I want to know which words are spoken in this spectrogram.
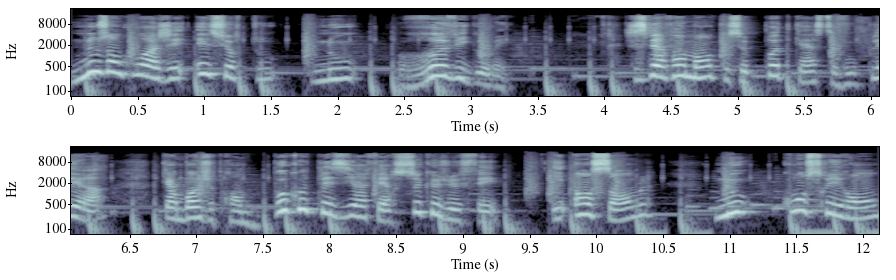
nous encourager et surtout nous revigorer. J'espère vraiment que ce podcast vous plaira car moi je prends beaucoup de plaisir à faire ce que je fais et ensemble, nous construirons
